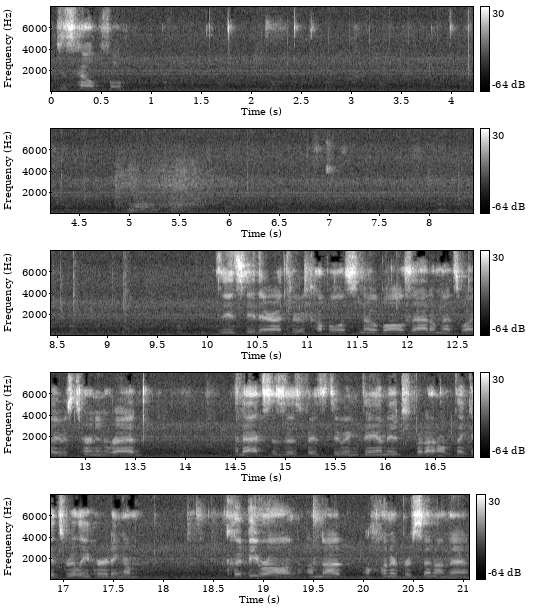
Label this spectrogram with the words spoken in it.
Which is helpful. As you can see there, I threw a couple of snowballs at him. That's why he was turning red. It acts as if it's doing damage, but I don't think it's really hurting him. Could be wrong. I'm not 100% on that.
